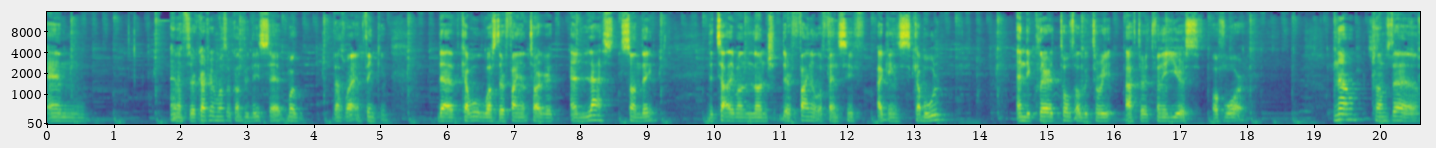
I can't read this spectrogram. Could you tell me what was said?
And and after capturing most of the country, they said, well, that's why I'm thinking that Kabul was their final target. And last Sunday, the Taliban launched their final offensive against Kabul and declared total victory after 20 years of war. Now comes the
